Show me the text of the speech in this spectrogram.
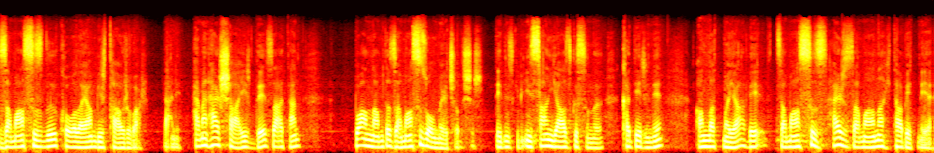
zamansızlığı kovalayan bir tavrı var. Yani hemen her şair de zaten bu anlamda zamansız olmaya çalışır. Dediğiniz gibi insan yazgısını, kaderini anlatmaya ve zamansız her zamana hitap etmeye.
